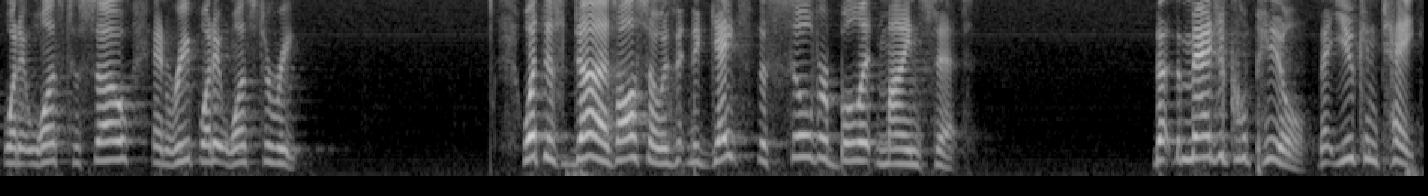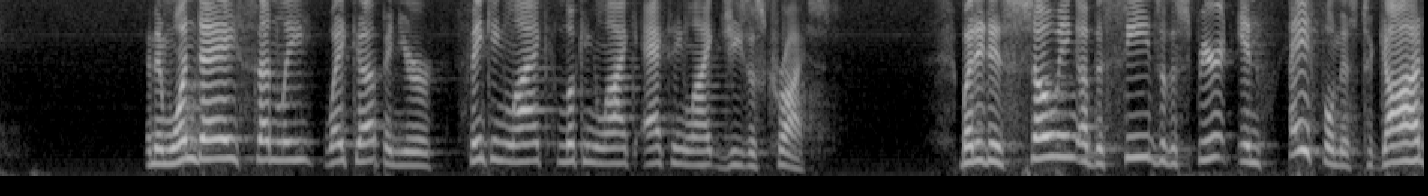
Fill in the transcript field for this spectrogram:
what it wants to sow and reap what it wants to reap. What this does also is it negates the silver bullet mindset, the, the magical pill that you can take and then one day, suddenly wake up and you're thinking like, looking like, acting like Jesus Christ. But it is sowing of the seeds of the Spirit in faithfulness to God,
